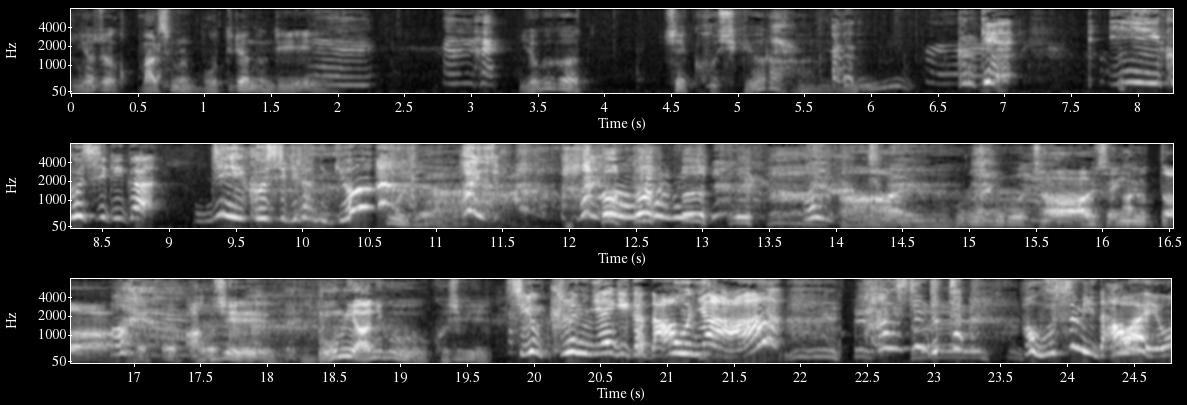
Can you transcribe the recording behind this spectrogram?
이 녀석 말씀을 못 드렸는데 여기가 제 거식이여라. 그게 이 거시기가 네 거시기라는겨? 보자. 아이고 그런 거 잘 생겼다. 아버지 놈이 아니고 거식이 지금 그런 얘기가 나오냐? 당신도 참 아, 웃음이 나와요?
